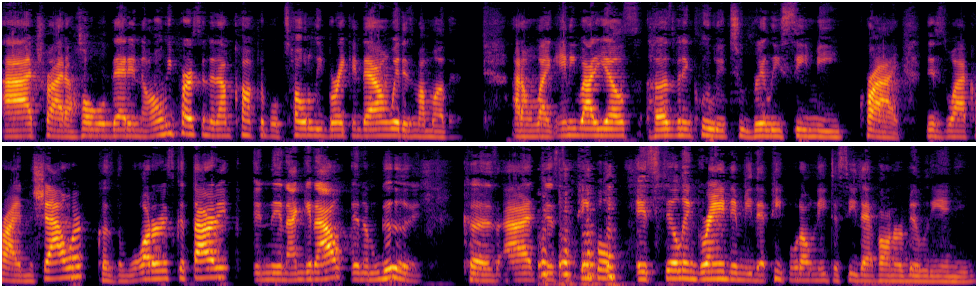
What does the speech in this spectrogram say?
I try to hold that in. The only person that I'm comfortable totally breaking down with is my mother. I don't like anybody else, husband included, to really see me cry. This is why I cry in the shower because the water is cathartic, and then I get out and I'm good. Because I just people, it's still ingrained in me that people don't need to see that vulnerability in you.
